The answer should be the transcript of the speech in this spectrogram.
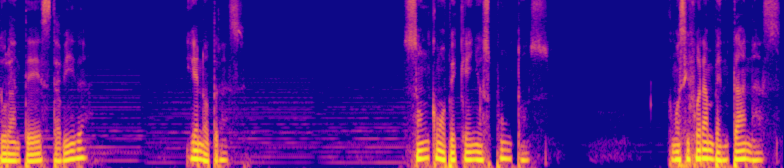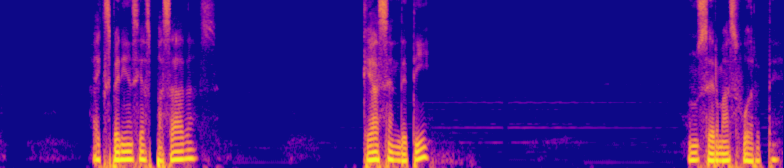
durante esta vida y en otras. Son como pequeños puntos, como si fueran ventanas a experiencias pasadas que hacen de ti un ser más fuerte.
